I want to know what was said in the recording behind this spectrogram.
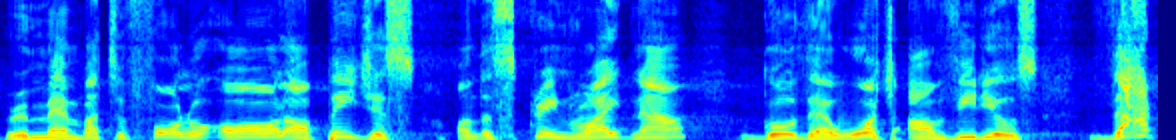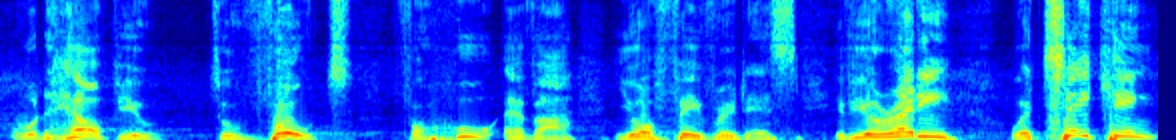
Remember to follow all our pages on the screen right now. Go there, watch our videos. That would help you to vote for whoever your favorite is. If you're ready, we're taking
